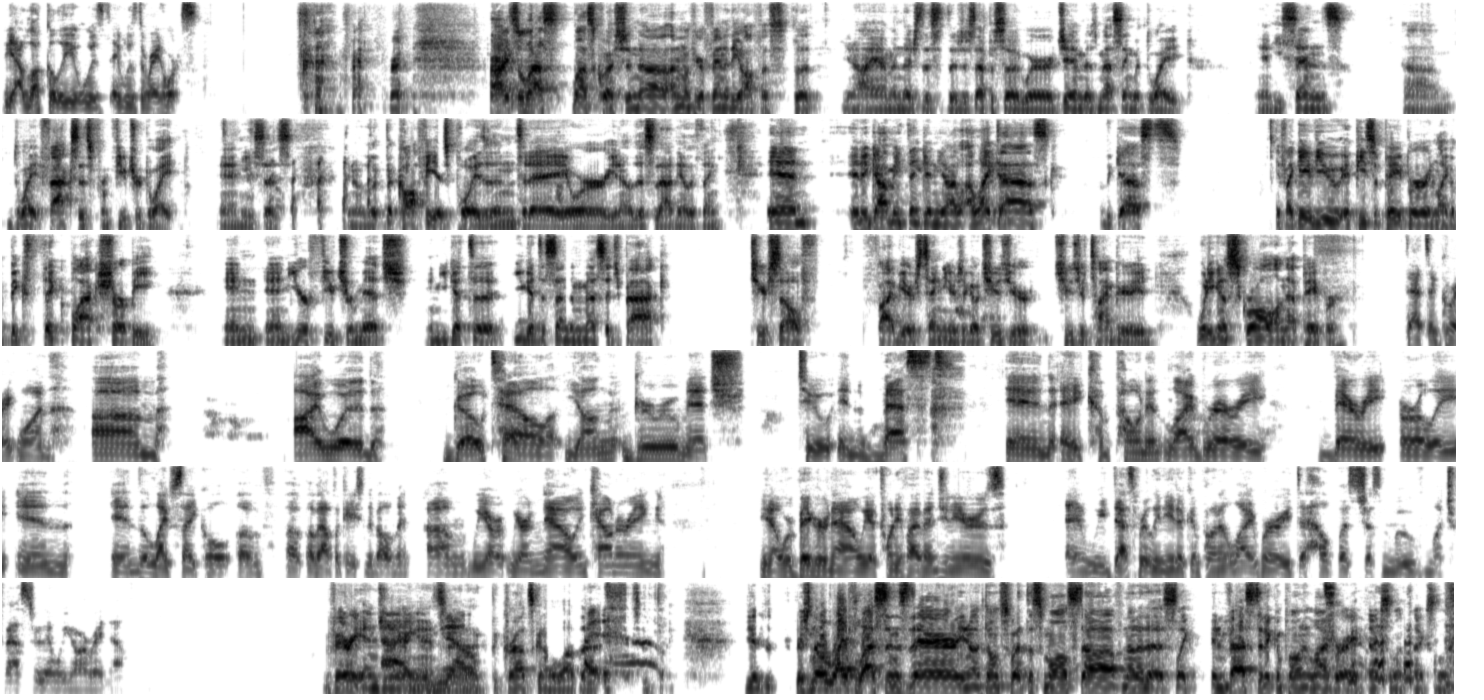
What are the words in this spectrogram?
yeah, luckily it was, it was the right horse. right. Right. All right. So last, last question. Uh, I don't know if you're a fan of the office, but you know, I am. And there's this, there's this episode where Jim is messing with Dwight and he sends, um, Dwight faxes from future Dwight and he says, you know, the, the, coffee is poison today, or you know, this, that, and the other thing, and it, it got me thinking. You know, I, I, like to ask the guests if I gave you a piece of paper and like a big thick black sharpie, and and your future Mitch, and you get to you get to send a message back to yourself five years, ten years ago. Choose your choose your time period. What are you going to scrawl on that paper? That's a great one. Um, I would go tell young Guru Mitch to invest in a component library very early in in the life cycle of, of, of application development. Um, we are we are now encountering, you know, we're bigger now. We have 25 engineers, and we desperately need a component library to help us just move much faster than we are right now. Very engineering uh, answer. Know, the, the, crowd's going to love that. I, like, yeah, there's no life lessons there. You know, don't sweat the small stuff. None of this. Like, invest in a component library. excellent, excellent.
